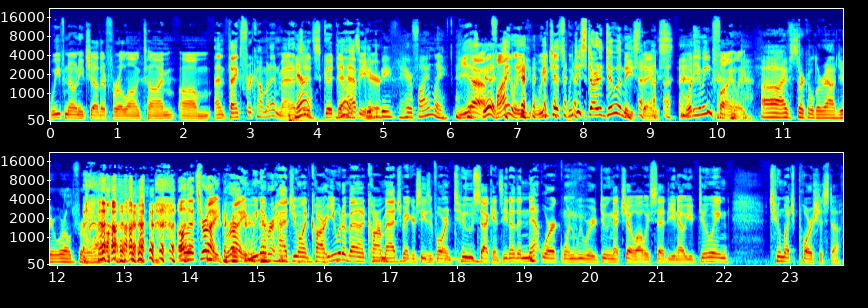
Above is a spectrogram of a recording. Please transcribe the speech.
we've known each other for a long time, um, and thanks for coming in, man. It's, yeah, it's good to No, have it's you good here. to be here finally. Yeah, finally, we just we just started doing these things. What do you mean finally? Uh, I've circled around your world for a while. Oh, that's right, right. We never had you on car. You would have been on Car Matchmaker season four in two seconds. You know, the network when we were doing that show always said, you know, you're doing too much Porsche stuff.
